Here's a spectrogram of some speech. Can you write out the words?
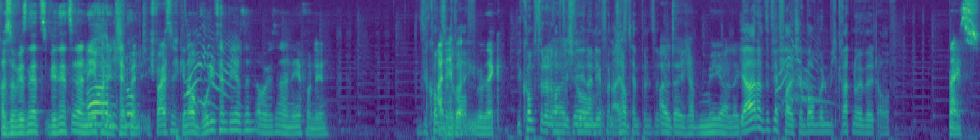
Also wir sind jetzt, wir sind jetzt in der Nähe Ah, von den Tempeln. Ich weiß nicht genau, wo die Tempel hier sind, aber wir sind in der Nähe von denen. Wie kommst Alter, du drauf? Wie kommst du da drauf, Ja, dass wir in der. Nähe von hab- Eistempeln sind? Alter, ich habe mega leck. Ja, dann sind wir falsch. Dann bauen wir nämlich gerade neue Welt auf. Nice.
